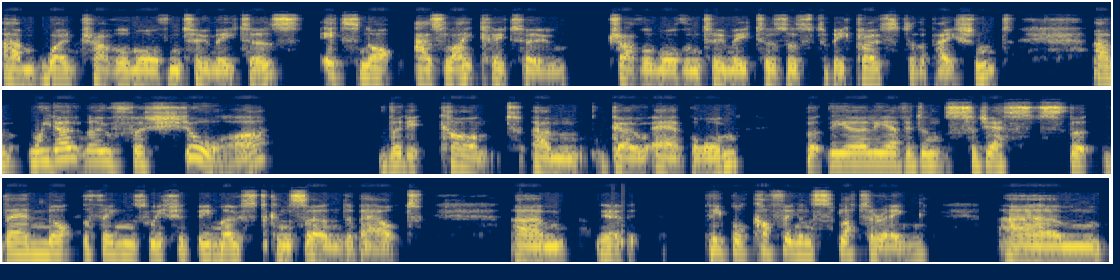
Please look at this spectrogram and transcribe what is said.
um, won't travel more than two meters. It's not as likely to travel more than two meters as to be close to the patient. Um, we don't know for sure that it can't um, go airborne, but the early evidence suggests that they're not the things we should be most concerned about. Um, you know, people coughing and spluttering, um,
